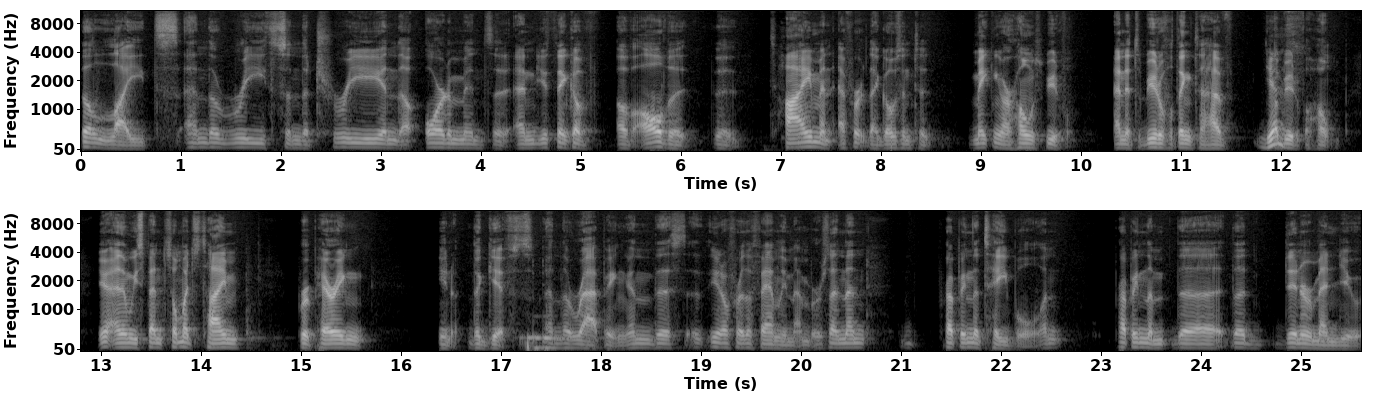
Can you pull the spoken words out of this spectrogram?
the lights and the wreaths and the tree and the ornaments uh, and you think of of all the the time and effort that goes into making our homes beautiful. And it's a beautiful thing to have Yes. a beautiful home. Yeah and then we spend so much time preparing you know the gifts and the wrapping and this uh, you know for the family members and then prepping the table and prepping the the the dinner menu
